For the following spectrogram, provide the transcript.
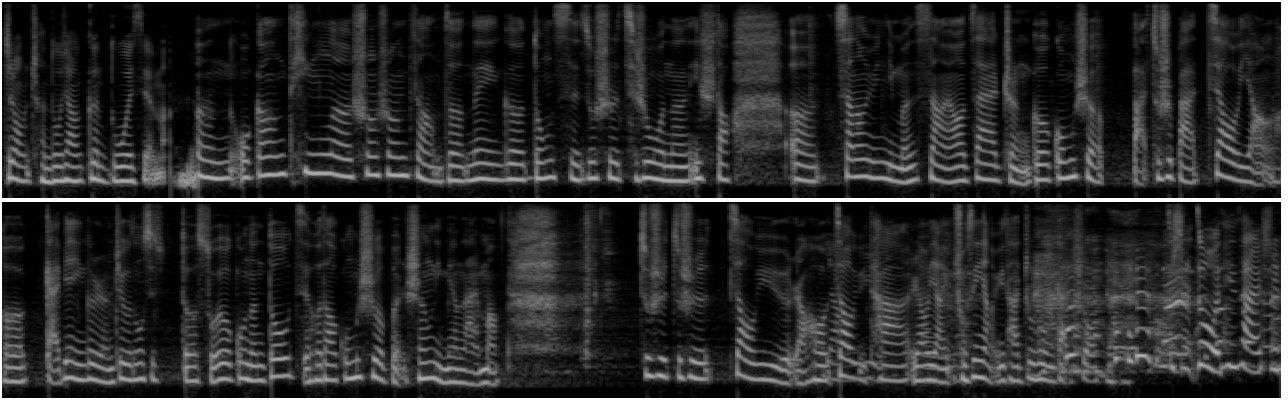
这种程度上更多一些嘛。嗯，我刚听了双双讲的那个东西，就是其实我能意识到，呃，相当于你们想要在整个公社把，就是把教养和改变一个人这个东西的所有功能都结合到公社本身里面来嘛。就是就是教育，然后教育他，然后养重新养育他，就这种感受。就是就我听下来是，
